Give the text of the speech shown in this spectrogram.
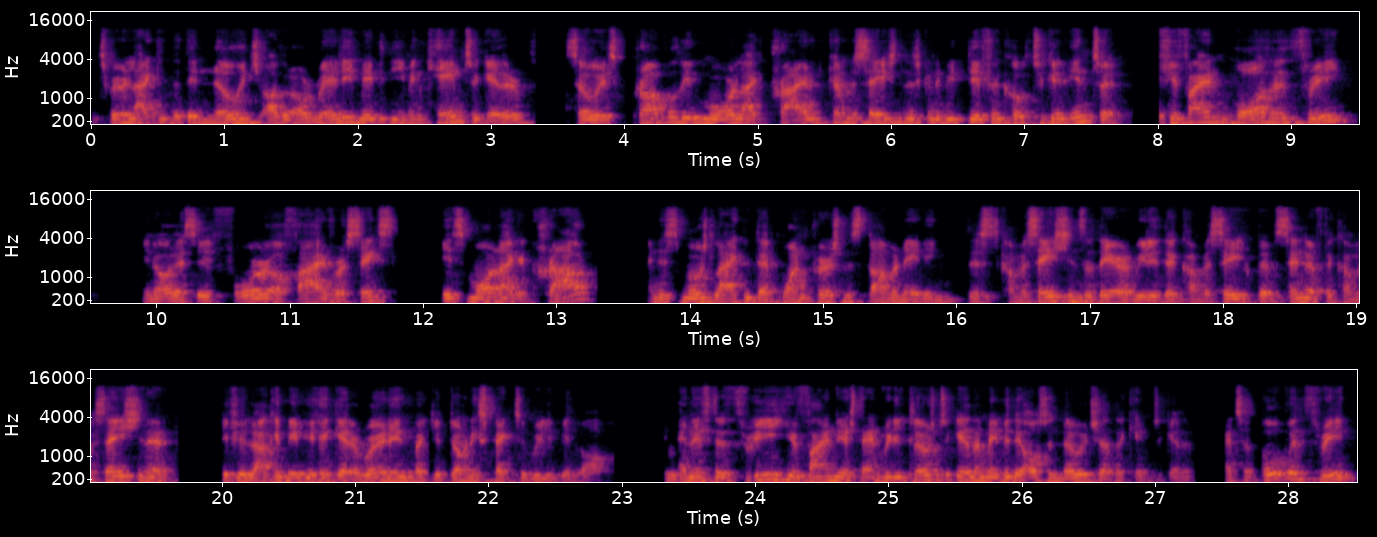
It's very likely that they know each other already. Maybe they even came together. So it's probably more like private conversation. It's going to be difficult to get into it. If you find more than three, you know, let's say four or five or six, it's more like a crowd. And it's most likely that one person is dominating this conversation. So they are really the conversation, the center of the conversation. And if you're lucky, maybe you can get a word in, but you don't expect to really be involved. Mm-hmm. And if the three you find they stand really close together, maybe they also know each other, came together. And so open three,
